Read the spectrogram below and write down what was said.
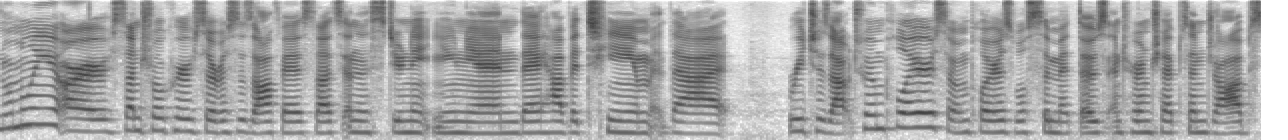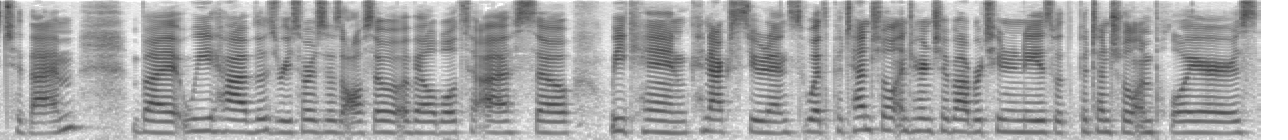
Normally, our Central Career Services office, that's in the student union, they have a team that reaches out to employers, so employers will submit those internships and jobs to them. But we have those resources also available to us, so we can connect students with potential internship opportunities with potential employers,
